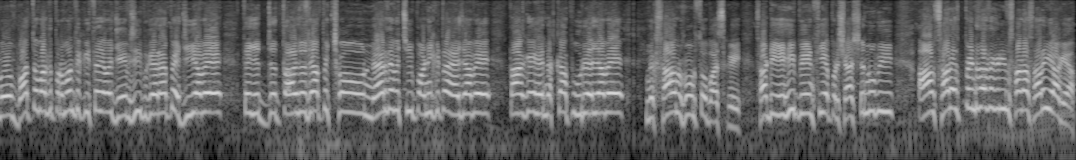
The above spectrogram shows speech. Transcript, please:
ਮ- ਵੱਧ ਤੋਂ ਵੱਧ ਪ੍ਰਬੰਧ ਕੀਤਾ ਜਾਵੇ ਜੇਬੀਸੀ ਵਗੈਰਾ ਭੇਜੀ ਜਾਵੇ ਤੇ ਜ- ਤਾਂ ਜੋ ਜਾਂ ਪਿੱਛੋਂ ਨਹਿਰ ਦੇ ਵਿੱਚ ਵੀ ਪਾਣੀ ਘਟਾਇਆ ਜਾਵੇ ਤਾਂ ਕਿ ਇਹ ਨੱਕਾ ਪੂਰਿਆ ਜਾਵੇ, ਨੁਕਸਾਨ ਹੋਣ ਤੋਂ ਬਚ ਸਕੇ। ਸਾਡੀ ਇਹੀ ਬੇਨਤੀ ਹੈ ਪ੍ਰਸ਼ਾਸਨ ਨੂੰ ਵੀ ਆਪ ਸਾਰੇ ਪਿੰਡ ਦਾ ਤਕਰੀਬ ਸਾਡਾ ਸਾਰਾ ਹੀ ਆ ਗਿਆ।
